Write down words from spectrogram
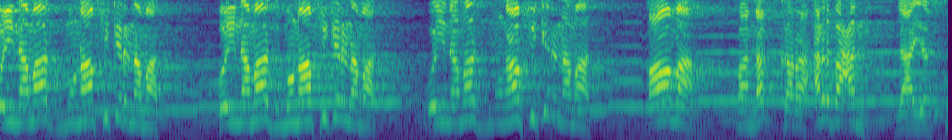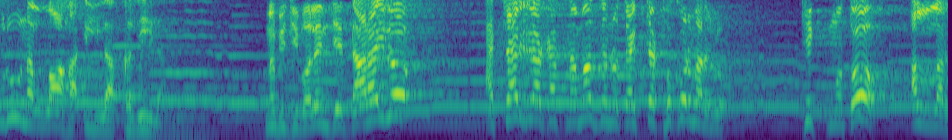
ওই নামাজ মুনাফিকের নামাজ, ওই নামাজ মুনাফিকের নামাজ, ওই নামাজ মুনাফিকের নামাজ। কামা ফানাক্কারা আরবাআন, লা ইয়াযকুরুন আল্লাহ ইল্লা কলিলা। নবীজি বলেন যে দাঁড়াইলো আর চার রাকাত নামাজ যেন চারটা ঠোকর মারলো। ঠিক মতো আল্লাহর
